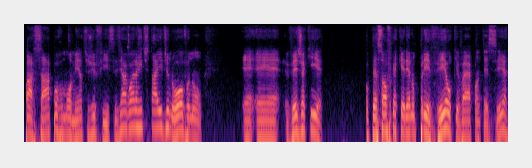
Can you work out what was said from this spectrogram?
passar por momentos difíceis. E agora a gente está aí de novo num. É, é, veja que o pessoal fica querendo prever o que vai acontecer,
